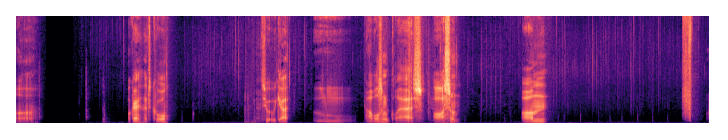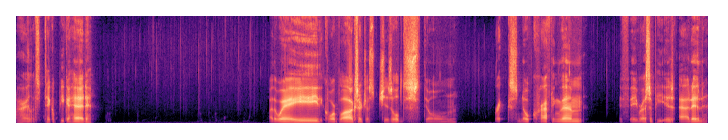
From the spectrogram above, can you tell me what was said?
Uh, okay, that's cool. Let's see what we got. Ooh, cobbles and glass. Awesome. Um. Alright, let's take a peek ahead. By the way, the core blocks are just chiseled stone. Bricks, no crafting them if a recipe is added.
